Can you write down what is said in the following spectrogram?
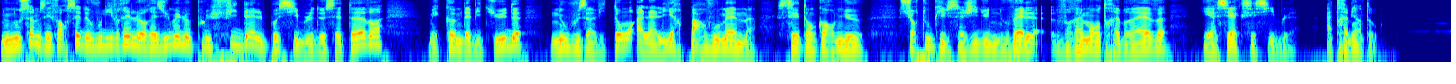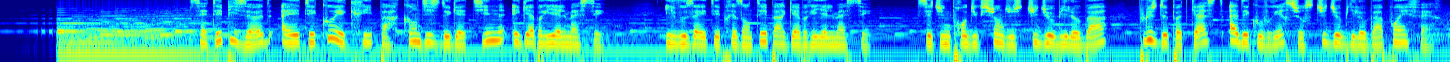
Nous nous sommes efforcés de vous livrer le résumé le plus fidèle possible de cette œuvre, mais comme d'habitude, nous vous invitons à la lire par vous-même. C'est encore mieux, surtout qu'il s'agit d'une nouvelle vraiment très brève et assez accessible. À très bientôt. Cet épisode a été coécrit par Candice de Gatine et Gabriel Massé. Il vous a été présenté par Gabriel Massé. C'est une production du Studio Biloba plus de podcasts à découvrir sur studiobiloba.fr.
